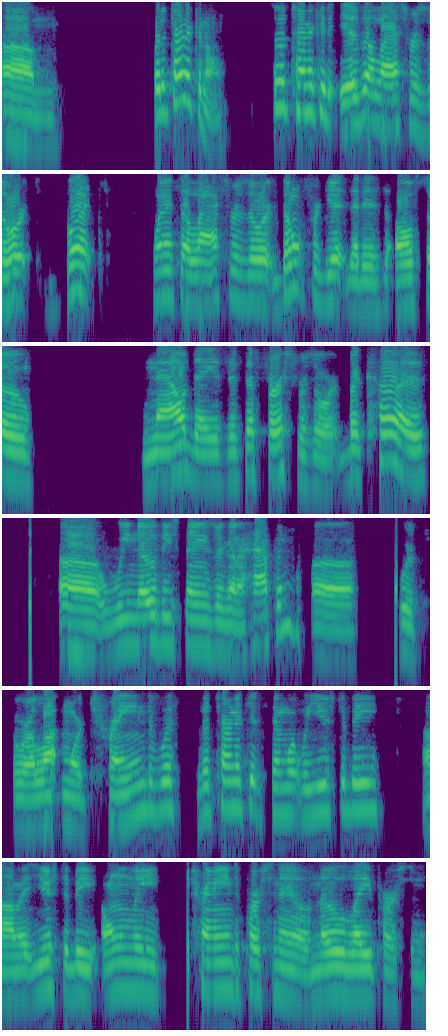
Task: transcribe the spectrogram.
um, put a tourniquet on. So a tourniquet is a last resort, but when it's a last resort, don't forget that it's also nowadays it's a first resort because uh, we know these things are going to happen. Uh, we're, we're a lot more trained with the tourniquets than what we used to be. Um, it used to be only trained personnel, no lay person.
